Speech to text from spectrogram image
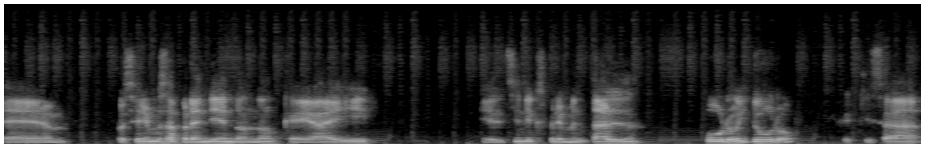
eh, pues seguimos aprendiendo, ¿no? Que hay el cine experimental puro y duro, que quizá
